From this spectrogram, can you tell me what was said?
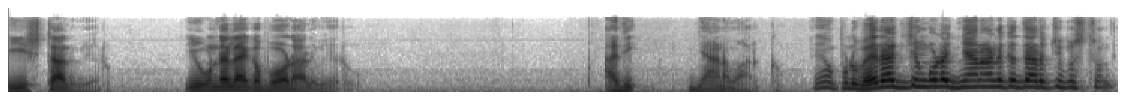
ఈ ఇష్టాలు వేరు ఈ ఉండలేకపోవడాలు వేరు. అది జ్ఞాన మార్గం ఇప్పుడు వైరాగ్యం కూడా జ్ఞానానికి దారి చూపిస్తుంది.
